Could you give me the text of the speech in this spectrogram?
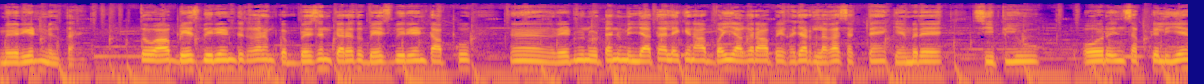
वेरियंट मिलता है। तो आप बेस वेरियंट का अगर हम कंपेरिजन करें तो बेस वेरियंट आपको रेडमी नोट टेन में मिल जाता है, लेकिन आप भाई अगर आप एक हज़ार लगा सकते हैं कैमरे सीपीयू और इन सब के लिए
